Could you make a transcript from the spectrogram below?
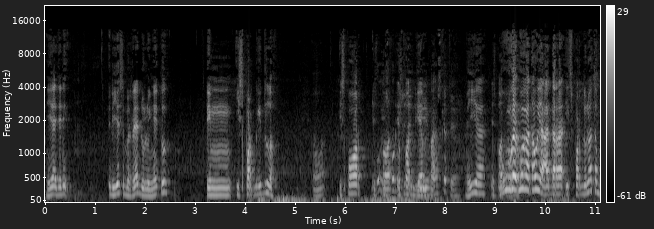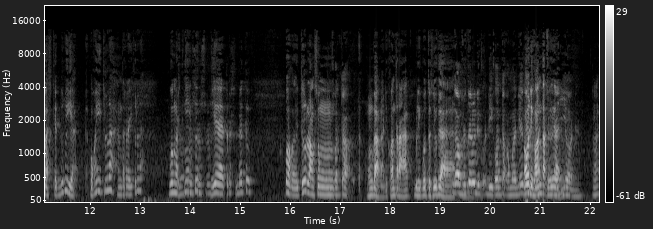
Iya jadi dia sebenarnya dulunya itu tim e-sport gitu loh. oh E-sport. e-sport Oh, e-sport bisa game pak Basket ya. Iya. E-sport. Gue nggak gue nggak tahu ya antara e-sport dulu atau basket dulu ya. Pokoknya itulah antara itulah. Gue ngertinya itu. Iya terus udah tuh. Wah itu langsung Kontak. enggak enggak dikontrak, beli putus juga. Enggak maksudnya lu di, di kontak sama dia. Oh, terus di kontak, cerita iya. Ion. Hah?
